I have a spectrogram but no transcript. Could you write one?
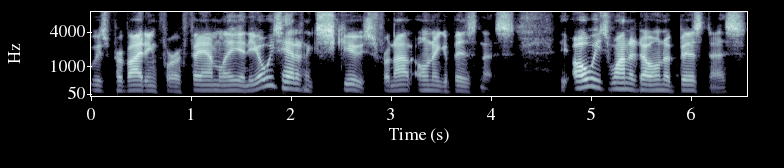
was providing for a family, and he always had an excuse for not owning a business. He always wanted to own a business,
